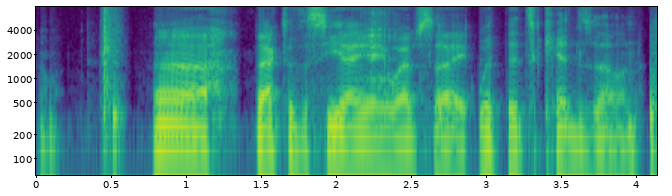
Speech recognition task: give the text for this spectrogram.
Come on. Uh, back to the CIA website with its kid zone.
